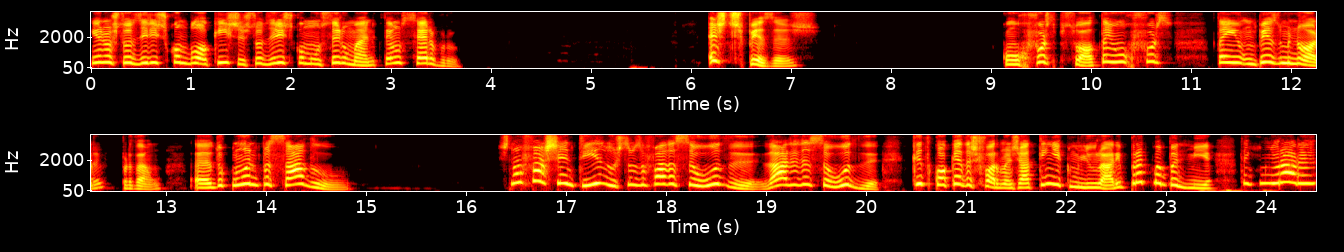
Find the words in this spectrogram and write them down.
Eu não estou a dizer isto como bloquista, estou a dizer isto como um ser humano que tem um cérebro. As despesas com o reforço pessoal têm um reforço, têm um peso menor, perdão, uh, do que no ano passado. Isto não faz sentido. Estamos a falar da saúde, da área da saúde, que de qualquer das formas já tinha que melhorar e perante uma pandemia tem que melhorar.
